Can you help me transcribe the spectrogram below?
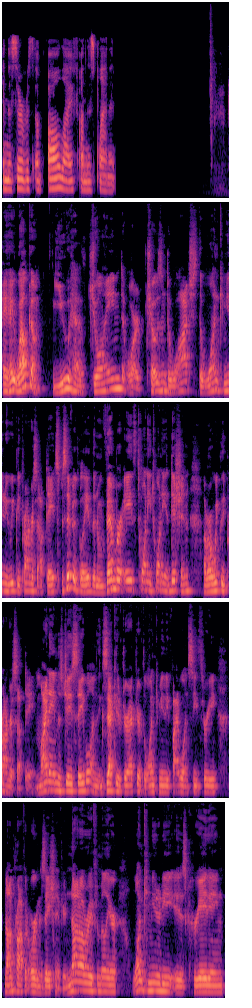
in the service of all life on this planet. Hey, hey, welcome. You have joined or chosen to watch the One Community Weekly Progress Update, specifically the November 8th, 2020 edition of our Weekly Progress Update. My name is Jay Sable. I'm the Executive Director of the One Community 501c3 nonprofit organization. If you're not already familiar, One Community is creating,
